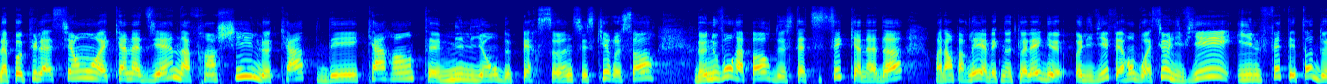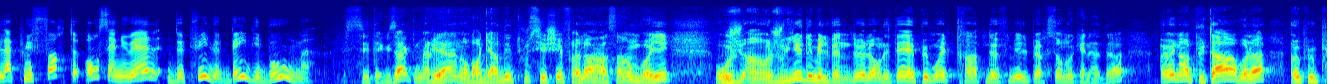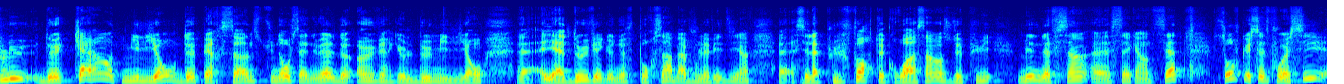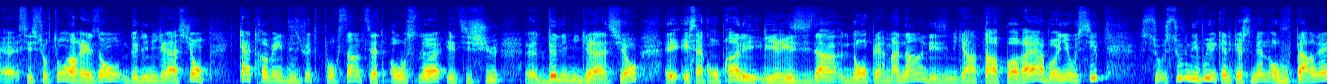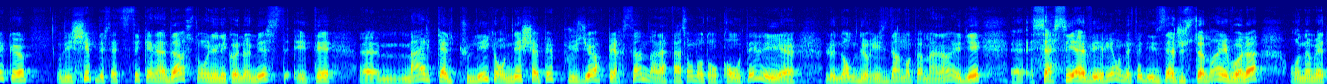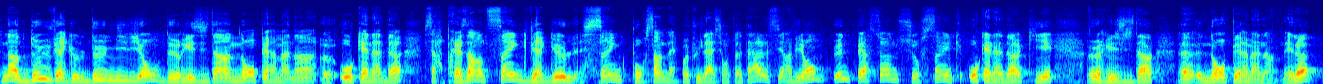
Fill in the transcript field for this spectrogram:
La population canadienne a franchi le cap des 40 millions de personnes. C'est ce qui ressort d'un nouveau rapport de Statistique Canada. On va en parler avec notre collègue Olivier Ferron-Boissier. Olivier, il fait état de la plus forte hausse annuelle depuis le baby boom. C'est exact, Marianne. On va regarder tous ces chiffres-là ensemble. Vous voyez, en juillet 2022, là, on était un peu moins de 39 000 personnes au Canada. Un an plus tard, voilà, un peu plus de 40 millions de personnes. C'est une hausse annuelle de 1,2 million. Euh, et à 2,9% ben, vous l'avez dit, hein, euh, c'est la plus forte croissance depuis 1957. Sauf que cette fois-ci, euh, c'est surtout en raison de l'immigration. 98% de cette hausse-là est issue de l'immigration et, ça comprend les, résidents non permanents, les immigrants temporaires. Voyez aussi, Souvenez-vous, il y a quelques semaines, on vous parlait que les chiffres de Statistique Canada, selon un économiste, étaient euh, mal calculés, qu'on échappait plusieurs personnes dans la façon dont on comptait euh, le nombre de résidents non permanents. Eh bien, euh, ça s'est avéré. On a fait des ajustements et voilà, on a maintenant 2,2 millions de résidents non permanents au Canada. Ça représente 5,5% de la population totale. C'est environ une personne sur cinq au Canada qui est un résident non permanent. Et là,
